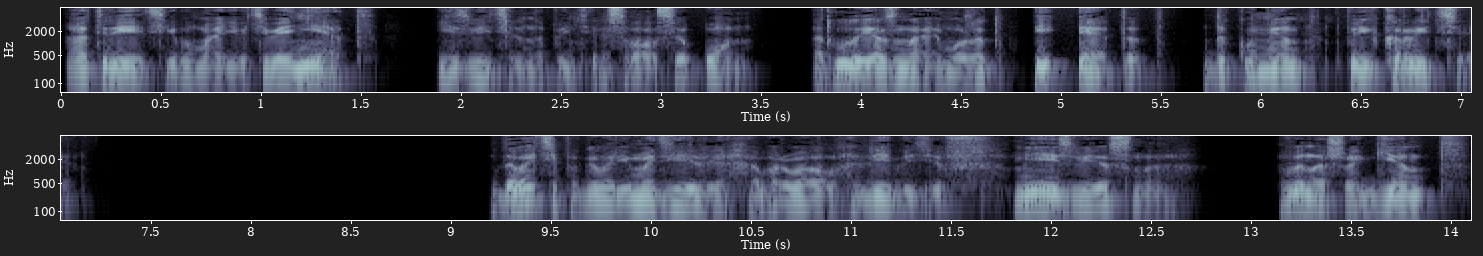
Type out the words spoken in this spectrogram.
«А третьей бумаги у тебя нет», — язвительно поинтересовался он. «Откуда я знаю? Может, и этот документ прикрытия?» «Давайте поговорим о деле», — оборвал Лебедев. «Мне известно. Вы наш агент.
